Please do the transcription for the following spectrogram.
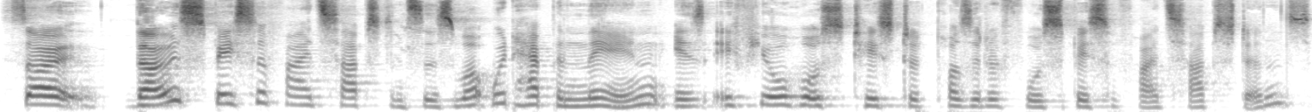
so those specified substances, what would happen then is if your horse tested positive for a specified substance,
